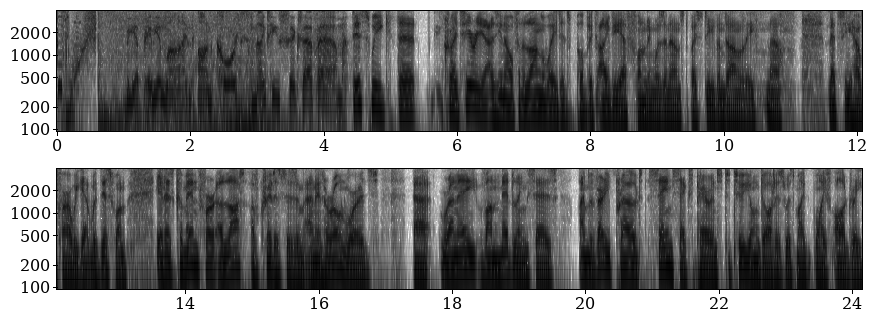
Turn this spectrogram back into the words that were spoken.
The Opinion Line on Cork's 96 FM. This week, the criteria, as you know, for the long awaited public IVF funding was announced by Stephen Donnelly. Now, let's see how far we get with this one. It has come in for a lot of criticism, and in her own words, uh, Ranae von Meding says, I'm a very proud same sex parent to two young daughters with my wife Audrey.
